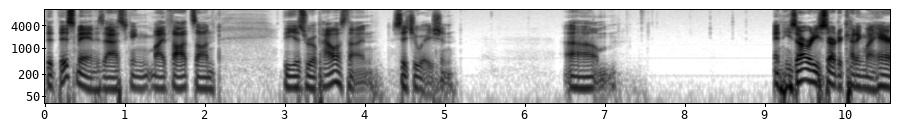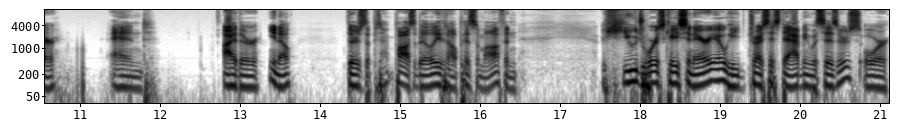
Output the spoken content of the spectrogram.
that this man is asking my thoughts on the Israel Palestine situation. Um, and he's already started cutting my hair, and either, you know, there's the possibility that I'll piss him off and a huge worst case scenario, he tries to stab me with scissors, or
